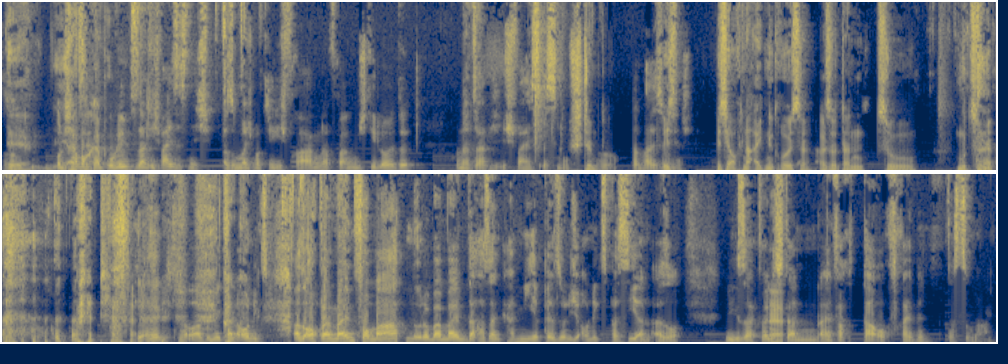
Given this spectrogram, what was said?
also. äh, und ich habe also, auch kein Problem zu sagen, ich weiß es nicht. Also manchmal kriege ich Fragen, da fragen mich die Leute und dann sage ich, ich weiß es nicht. Stimmt. Also, dann weiß ich ist, nicht. Ist ja auch eine eigene Größe, also dann zu Mut zu Lücke. ja, genau. Also mir kann auch nichts, also auch bei meinen Formaten oder bei meinem Dasein kann mir persönlich auch nichts passieren. Also wie gesagt, weil ja. ich dann einfach da auch frei bin, das zu machen.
